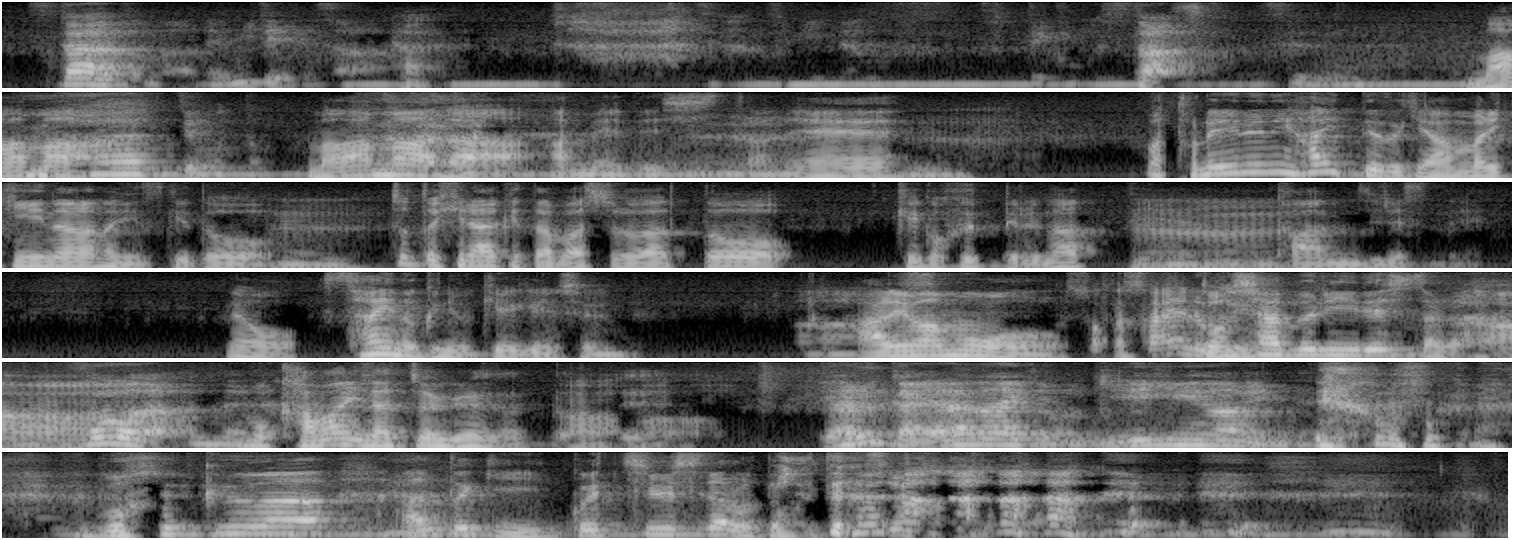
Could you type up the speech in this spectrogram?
スタートまで見ててさ、はいスタートする。まあまああーって思った。まあまあな雨でしたね、まあ、トレイルに入ってる時はあんまり気にならないんですけど、うんちょっと開けた場所だと結構降ってるなっていう感じですね。でも、サイの国を経験してるんで、ああれはもそう土砂降りでしたかあーそうだもう。川になっちゃうぐらいだったあんで、やるかやらないかのギリギリの雨みたいな。僕はあの時、これ中止だろうと思ってました。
